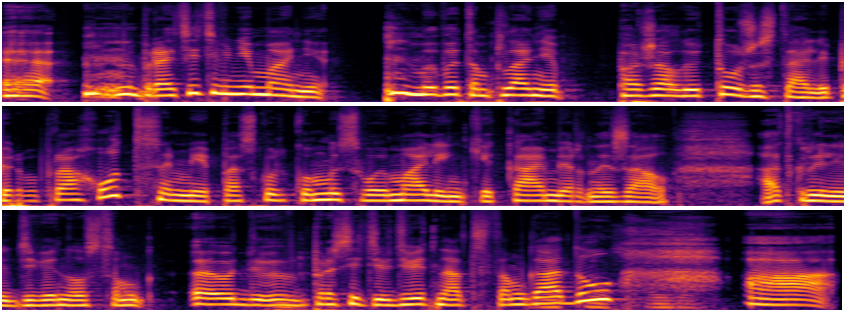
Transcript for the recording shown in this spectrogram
э, обратите внимание, мы в этом плане пожалуй, тоже стали первопроходцами, поскольку мы свой маленький камерный зал открыли в 90 э, простите, в 19 году, а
